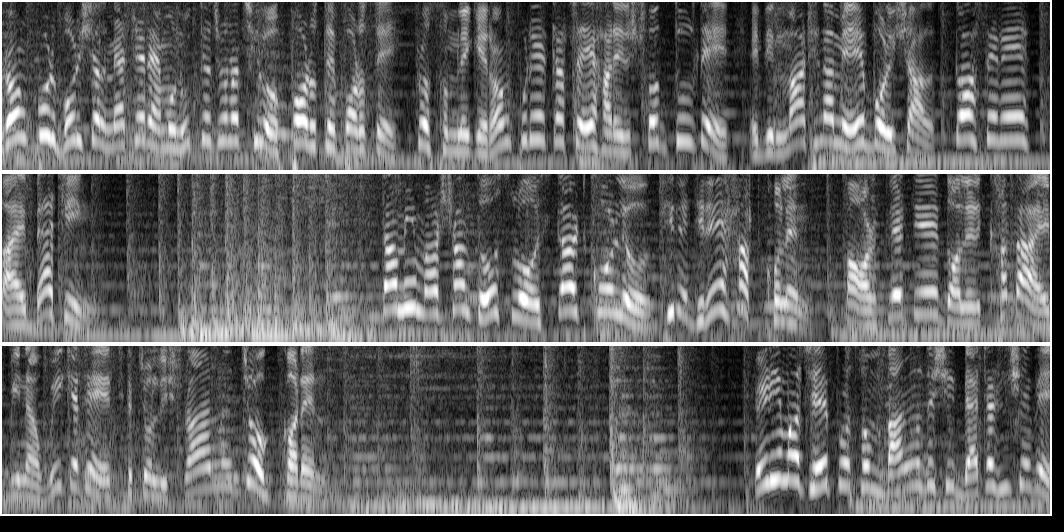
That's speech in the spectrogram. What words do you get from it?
রংপুর বরিশাল ম্যাচের এমন উত্তেজনা ছিল পরতে পরতে। প্রথম লেগে রংপুরের কাছে হারের শোধ তুলতে এদিন মাঠে নামে বরিশাল, টস এরে পায় ব্যাটিং। তামিম আর শান্ত স্লো স্টার্ট করলেও ধীরে ধীরে হাত খোলেন। পাওয়ার প্লেতে দলের খাতায় বিনা উইকেটে ছেচল্লিশ রান যোগ করেন। এরই মাঝে প্রথম বাংলাদেশি ব্যাটার হিসেবে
